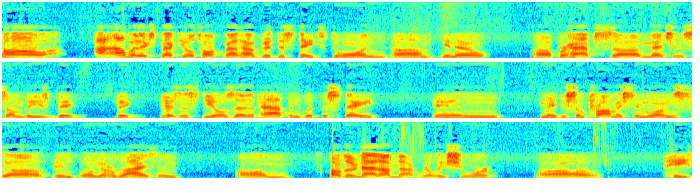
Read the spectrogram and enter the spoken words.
Oh, I, I would expect he'll talk about how good the state's doing. Um, you know, uh, perhaps uh, mention some of these big big business deals that have happened with the state, and maybe some promising ones uh, in, on the horizon. Um, other than that, I'm not really sure. Uh, he's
